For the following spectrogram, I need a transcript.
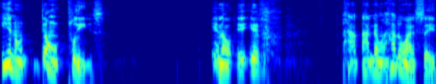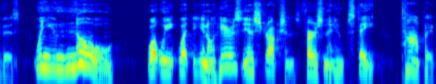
You know, don't please. You know, if how I don't, how do I say this? When you know what we what you know, here's the instructions: first name, state, topic.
